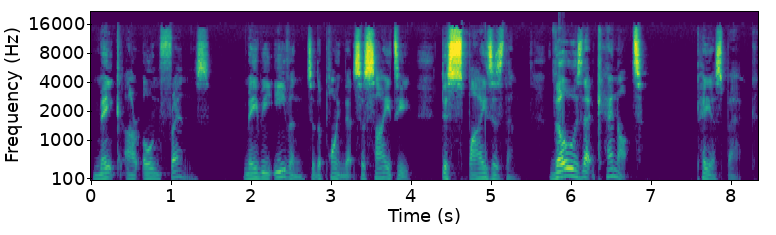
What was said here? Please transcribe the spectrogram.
make our own friends, maybe even to the point that society despises them, those that cannot pay us back.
